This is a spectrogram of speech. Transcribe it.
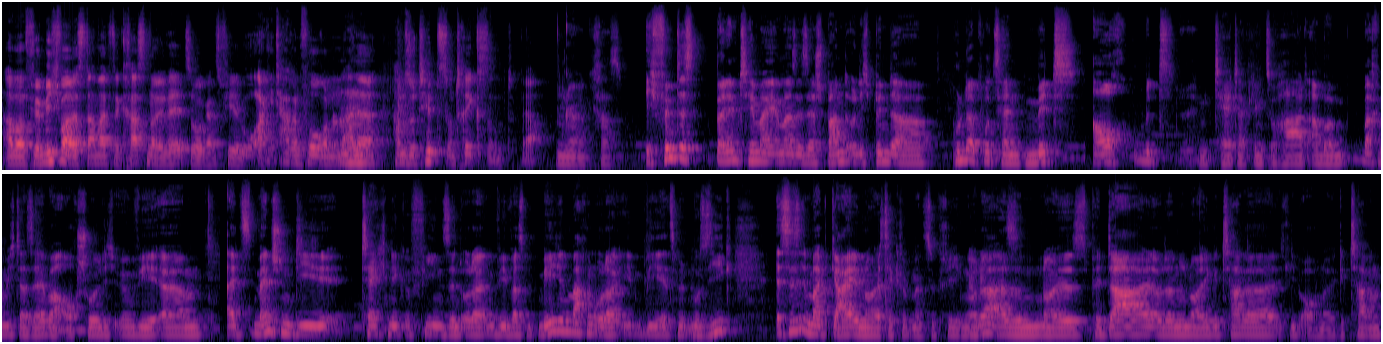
Aber für mich war das damals eine krass neue Welt, so ganz viel, oh, Gitarrenforen und mhm. alle haben so Tipps und Tricks und ja. Ja, krass. Ich finde es bei dem Thema ja immer sehr, sehr spannend und ich bin da 100% mit, auch mit mit Täter klingt so hart, aber mache mich da selber auch schuldig irgendwie. Ähm, als Menschen, die technikaffin sind oder irgendwie was mit Medien machen oder irgendwie jetzt mit Musik, es ist immer geil, neues Equipment zu kriegen, oder? Also ein neues Pedal oder eine neue Gitarre. Ich liebe auch neue Gitarren.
